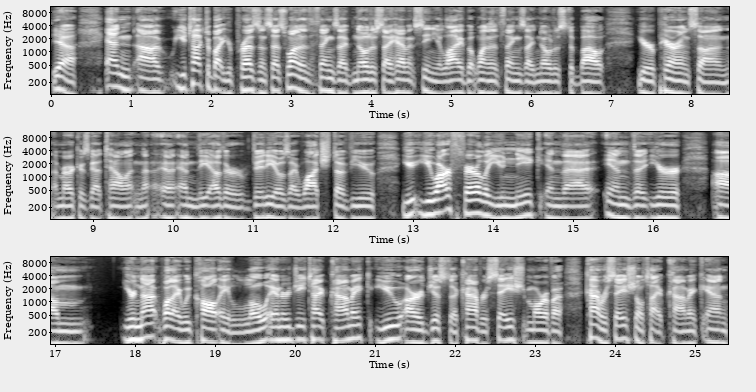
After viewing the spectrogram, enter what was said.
Yeah. And uh, you talked about your presence. That's one of the things I've noticed. I haven't seen you live, but one of the things I noticed about your appearance on America's Got Talent and, uh, and the other videos I watched of you, you, you are fairly unique in that, in that you're, um, you're not what I would call a low energy type comic. You are just a conversation, more of a conversational type comic. And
